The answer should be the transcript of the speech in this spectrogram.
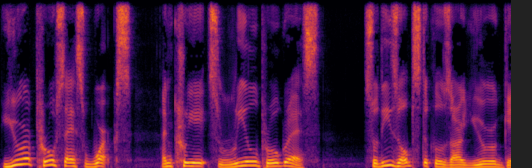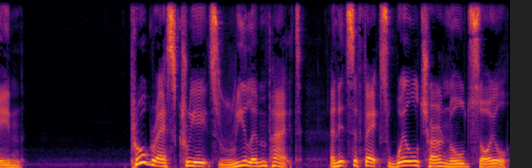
Your process works and creates real progress, so these obstacles are your gain. Progress creates real impact, and its effects will churn old soil.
